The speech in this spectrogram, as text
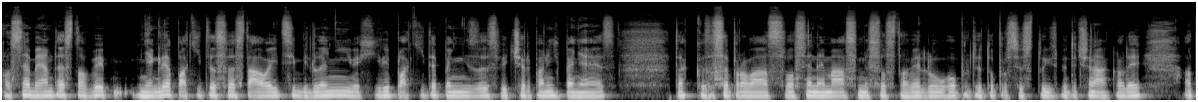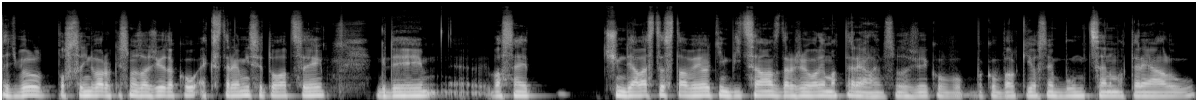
vlastně během té stavby někde platíte své stávající bydlení, ve chvíli platíte peníze z vyčerpaných peněz, tak zase pro vás vlastně nemá smysl stavět dlouho, protože to prostě stojí zbytečné náklady. A teď byl poslední dva roky jsme zažili takovou extrémní situaci, kdy vlastně čím déle jste stavil, tím více vám zdražovali materiály. Jsme zažili jako, jako velký vlastně boom cen materiálů.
